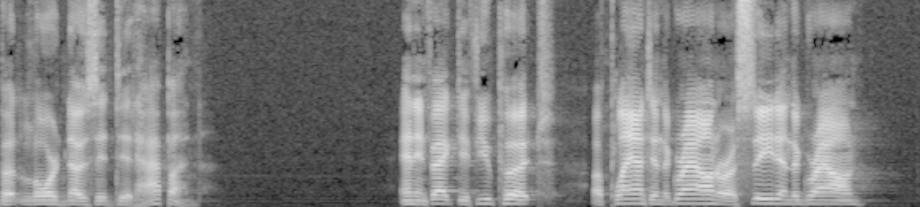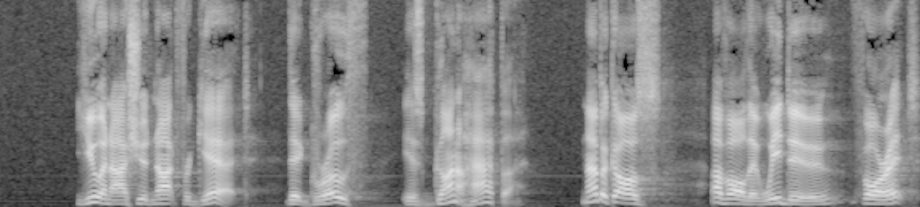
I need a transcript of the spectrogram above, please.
But Lord knows it did happen. And in fact, if you put a plant in the ground or a seed in the ground, you and I should not forget that growth is going to happen. Not because of all that we do for it,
